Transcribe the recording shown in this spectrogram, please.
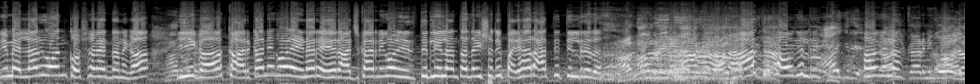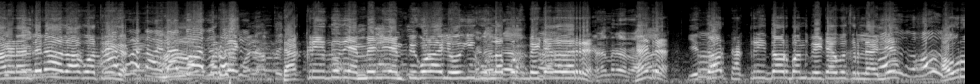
ನಿಮ್ಮೆಲ್ಲರಿಗೂ ಒಂದು ಕ್ವಶನ್ ಐತೆ ನನಗೆ. ಈಗ ಕಾರ್ಖಾನೆಗಳು ಏನಾರೇ ರಾಜಕಾರಣಿಗಳು ಇರ್ತಿರ್ಲಿಲ್ಲ ಅಂತಂದ್ರೆ ಇಷ್ಟೊತ್ತಿಗೆ ಪರಿಹಾರ ಆಗ್ತಿತ್ತಿಲ್ರಿ ಅದು? ಫ್ಯಾಕ್ಟ್ರಿ ಇದ್ದದ ಎಂ ಎಲ್ ಎ ಎಂ ಪಿಗಳು ಅಲ್ಲಿ ಹೋಗಿ ಗುಲ್ಲಾಪುರ ಭೇಟಿ ಆಗದಾರ್ರಿ ಏನ್ರಿ? ಇದ್ದವ್ರು ಫ್ಯಾಕ್ಟ್ರಿ ಇದ್ದವ್ರು ಬಂದು ಭೇಟಿ ಆಗ್ಬೇಕ್ರಲ್ಲ ಅಲ್ಲಿ? ಅವರು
